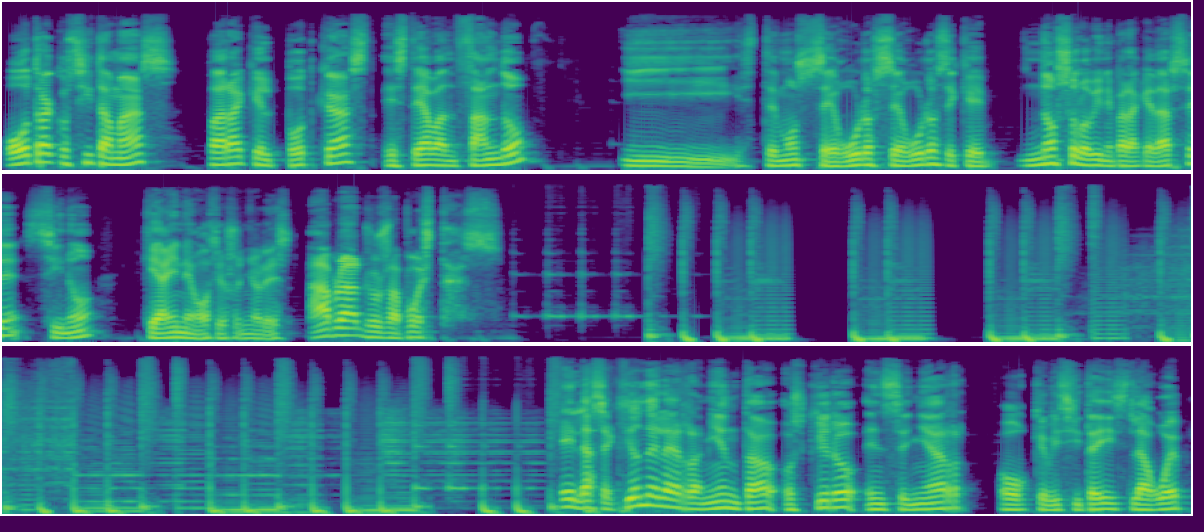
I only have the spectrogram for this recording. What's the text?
otra cosita más para que el podcast esté avanzando y estemos seguros, seguros de que no solo viene para quedarse, sino que hay negocios, señores. Abran sus apuestas. En la sección de la herramienta os quiero enseñar o que visitéis la web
